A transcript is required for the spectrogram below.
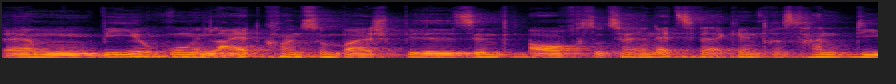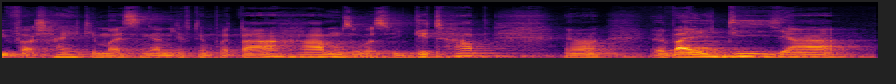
ähm, Währungen, Litecoin zum Beispiel, sind auch soziale Netzwerke interessant, die wahrscheinlich die meisten gar nicht auf dem Radar haben, sowas wie GitHub, ja, weil die ja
